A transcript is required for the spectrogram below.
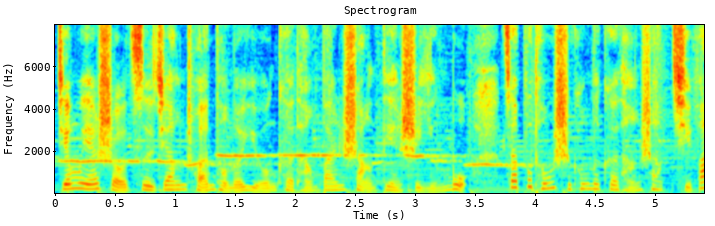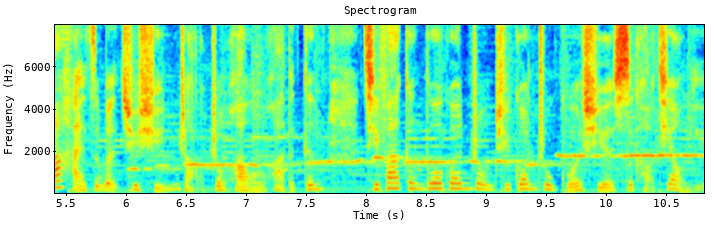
节目也首次将传统的语文课堂搬上电视荧幕，在不同时空的课堂上，启发孩子们去寻找中华文化的根，启发更多观众去关注国学、思考教育。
